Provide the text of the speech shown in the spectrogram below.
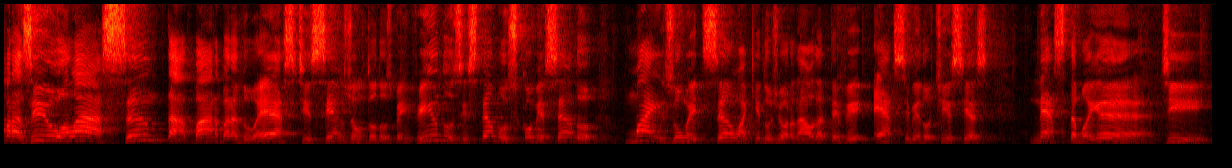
Brasil, olá Santa Bárbara do Oeste, sejam todos bem-vindos. Estamos começando mais uma edição aqui do Jornal da TV SB Notícias nesta manhã de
